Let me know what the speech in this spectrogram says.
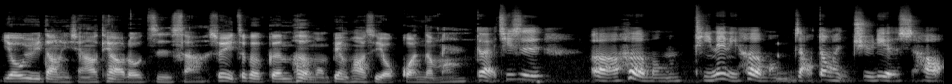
忧郁到你想要跳楼自杀，所以这个跟荷尔蒙变化是有关的吗？对，其实。呃，荷尔蒙体内里荷尔蒙扰动很剧烈的时候，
